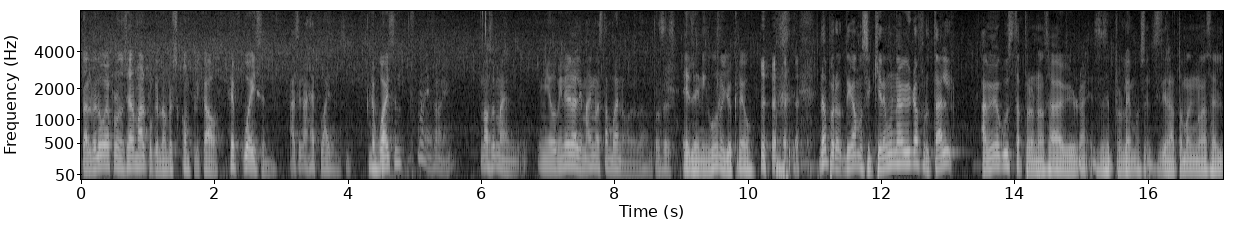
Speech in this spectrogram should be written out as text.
tal vez lo voy a pronunciar mal porque el nombre es complicado. Hefeweizen. Hace una sí. Suena bien, suena bien. No, soy man, mi dominio del alemán no es tan bueno, ¿verdad? Entonces, El de ninguno, yo creo. no, pero digamos, si quieren una birra frutal, a mí me gusta, pero no sabe a birra. Ese es el problema. Si se la toman, no va a saber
